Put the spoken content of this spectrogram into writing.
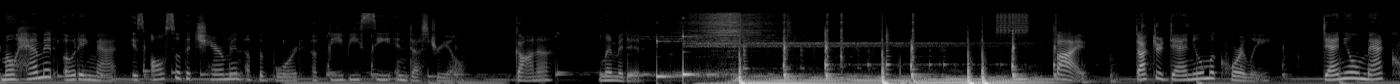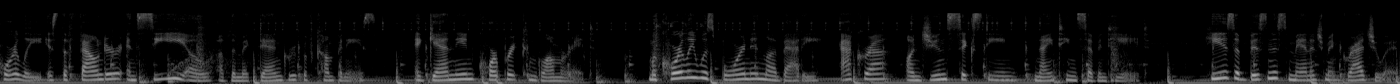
Mohammed Odemat is also the chairman of the board of BBC Industrial, Ghana Limited. 5. Dr. Daniel McKorley. Daniel McKorley is the founder and CEO of the McDan Group of Companies, a Ghanaian corporate conglomerate. McKorley was born in Labadi, Accra, on June 16, 1978. He is a business management graduate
